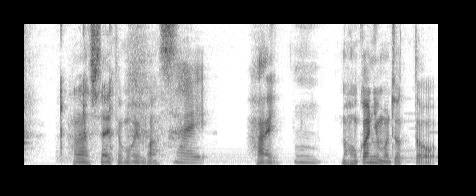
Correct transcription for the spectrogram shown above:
話したいと思います。はい。はい、うん。まあ、他にもちょっと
